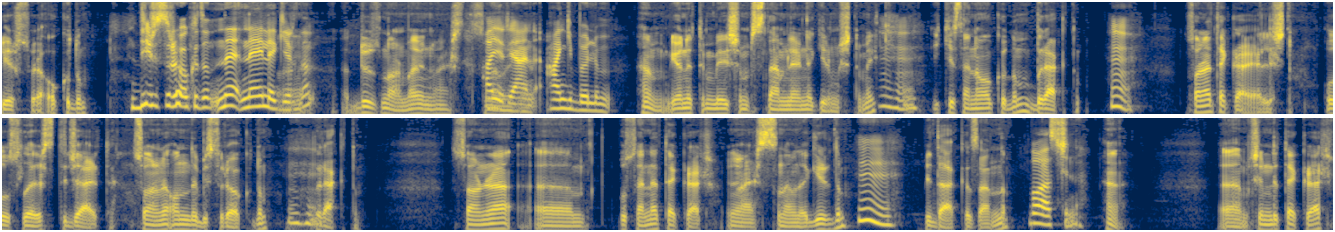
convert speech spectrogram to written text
bir süre okudum. bir süre okudun. Ne neyle girdin? Düz normal üniversite Hayır yani hangi bölüm? Hem yönetim bilişim sistemlerine girmiştim ilk. İki sene okudum bıraktım. Sonra tekrar yerleştim. Uluslararası ticarete. Sonra onu da bir süre okudum. Bıraktım. Sonra e, bu sene tekrar üniversite sınavına girdim. Bir daha kazandım. Boğaziçi'nde. Ha. E, şimdi tekrar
